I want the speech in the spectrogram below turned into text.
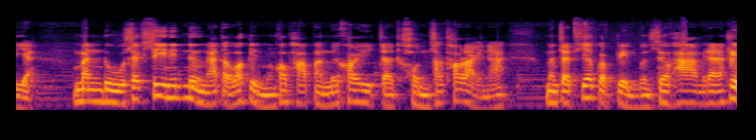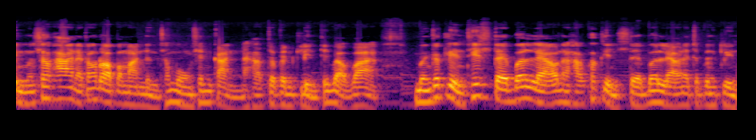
เดียมันดูเซ็กซี่นิดนึงนะแต่ว่ากลิ่นบนข้อพับมันไม่ค่อยจะทนสักเท่าไหร่นะ มันจะเทียบกับกลิ่นบนเสื้อผ้าไม่ได้นะกลิ่นบนเสื้อผ้าเนี่ยต้องรอประมาณ 1 ชั่วโมงเช่นกันนะครับจะเป็นกลิ่นที่แบบว่าเหมือนกับกลิ่นที่สเตเบิลแล้วนะครับก็กลิ่นสเตเบิลแล้วเนี่ยจะเป็นกลิ่น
